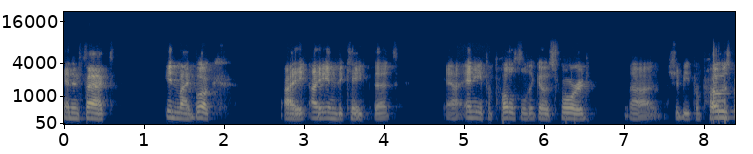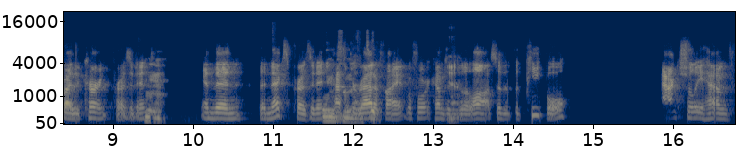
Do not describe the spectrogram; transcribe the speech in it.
And in fact, in my book, I, I indicate that uh, any proposal that goes forward uh, should be proposed by the current president, mm. and then the next president has to ratify it before it comes yeah. into the law, so that the people actually have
